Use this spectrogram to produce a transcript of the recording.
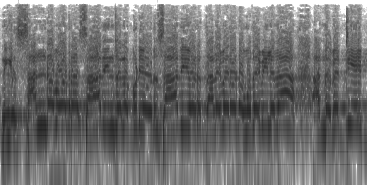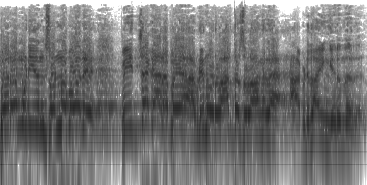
நீங்க சண்டை போடுற சாதின்னு சொல்லக்கூடிய ஒரு சாதியோட தலைவரோட உதவியில தான் அந்த வெற்றியை பெற முடியும்னு சொன்ன போது பிச்சைக்கார பைய அப்படின்னு ஒரு வார்த்தை சொல்லுவாங்கல்ல அப்படிதான் இங்க இருந்தது.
